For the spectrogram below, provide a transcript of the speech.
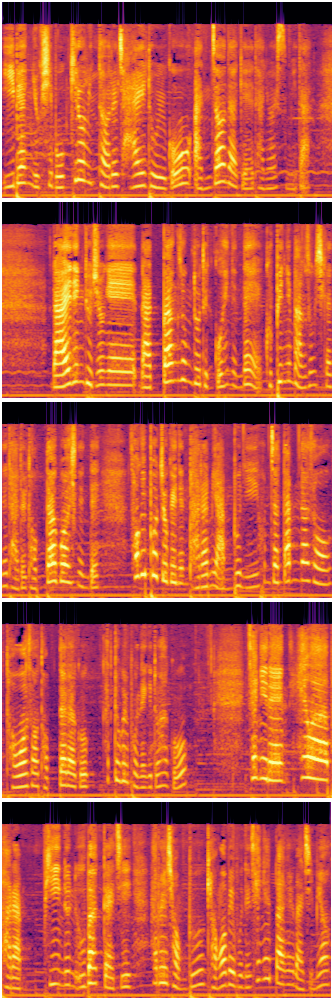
265km를 잘 돌고 안전하게 다녀왔습니다. 라이딩 도중에 낮 방송도 듣고 했는데 구피님 방송 시간에 다들 덥다고 하시는데 서귀포 쪽에는 바람이 안 부니 혼자 땀나서 더워서 덥다라고 카톡을 보내기도 하고 생일엔 해와 바람, 비, 눈, 우박까지 하루에 전부 경험해보는 생일빵을 맞으며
